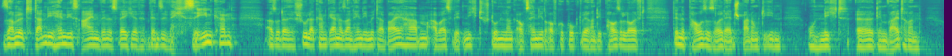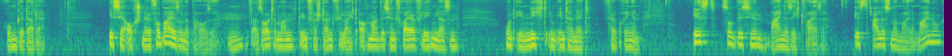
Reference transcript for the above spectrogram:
sammelt dann die Handys ein, wenn es welche, wenn sie welche sehen kann. Also der Schüler kann gerne sein Handy mit dabei haben, aber es wird nicht stundenlang aufs Handy drauf geguckt, während die Pause läuft, denn eine Pause soll der Entspannung dienen und nicht äh, dem weiteren Rumgedaddel ist ja auch schnell vorbei, so eine Pause. Hm? Da sollte man den Verstand vielleicht auch mal ein bisschen freier fliegen lassen und ihn nicht im Internet verbringen. Ist so ein bisschen meine Sichtweise. Ist alles nur meine Meinung.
